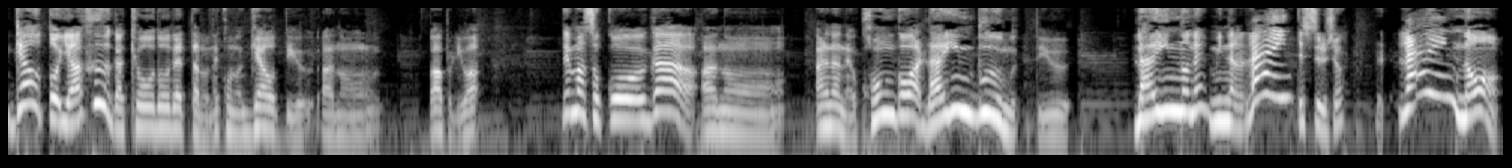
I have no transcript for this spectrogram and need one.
ギャオとヤフーが共同でやったのね、このギャオっていう、あの、アプリは。で、まあそこが、あの、あれなんだよ、今後は LINE ブームっていう、LINE のね、みんな LINE って知ってるでしょ ?LINE の、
